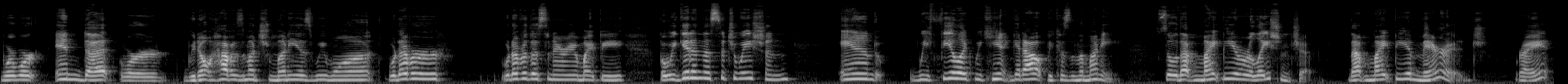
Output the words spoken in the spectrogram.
where we're in debt or we don't have as much money as we want, whatever whatever the scenario might be. But we get in this situation and we feel like we can't get out because of the money. So that might be a relationship, that might be a marriage, right?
